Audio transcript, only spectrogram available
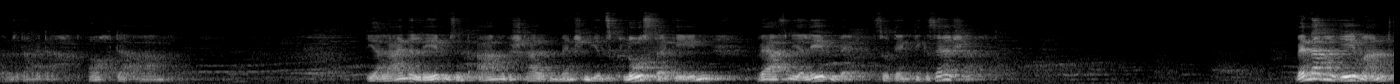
haben sie dann gedacht, auch der Arme. Die alleine leben, sind arme Gestalten. Menschen, die ins Kloster gehen, werfen ihr Leben weg. So denkt die Gesellschaft. Wenn aber jemand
